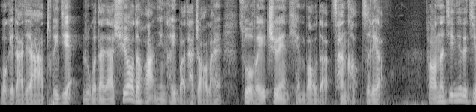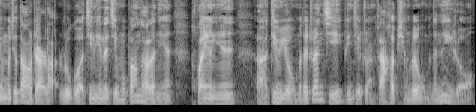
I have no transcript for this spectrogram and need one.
我给大家推荐，如果大家需要的话，您可以把它找来作为志愿填报的参考资料。好，那今天的节目就到这儿了。如果今天的节目帮到了您，欢迎您啊订阅我们的专辑，并且转发和评论我们的内容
